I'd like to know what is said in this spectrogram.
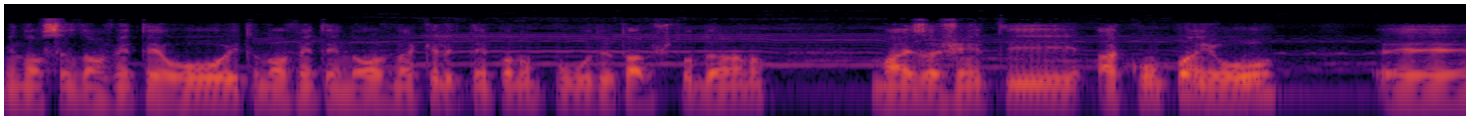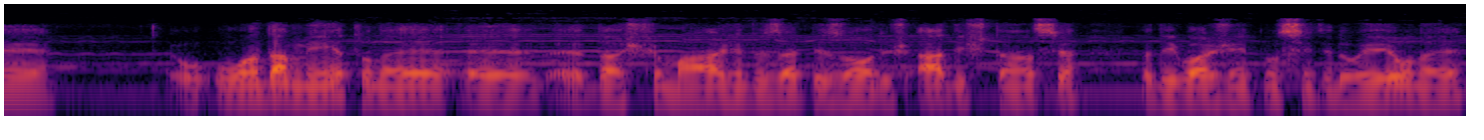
1998, 99. Naquele tempo eu não pude, eu estava estudando, mas a gente acompanhou é, o, o, andamento né, é, é, das filmagens, dos episódios à distância. Eu digo a gente no sentido eu, né?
